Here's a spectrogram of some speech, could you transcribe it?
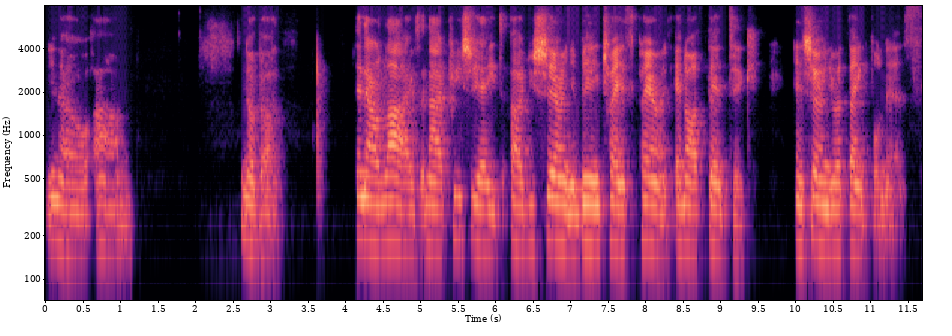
you know, um, you know, the in our lives. And I appreciate uh, you sharing and being transparent and authentic and sharing your thankfulness.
